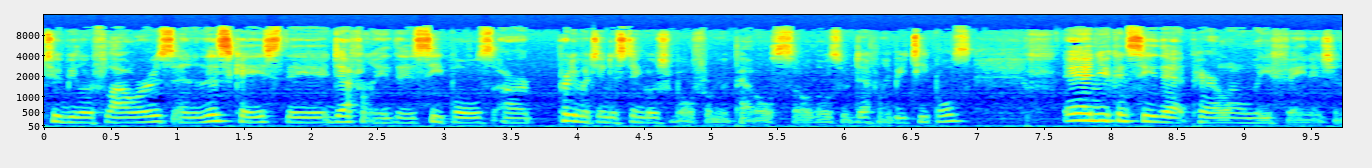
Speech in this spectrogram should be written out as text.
tubular flowers, and in this case, they definitely the sepals are pretty much indistinguishable from the petals, so those would definitely be tepals. And you can see that parallel leaf veinage in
